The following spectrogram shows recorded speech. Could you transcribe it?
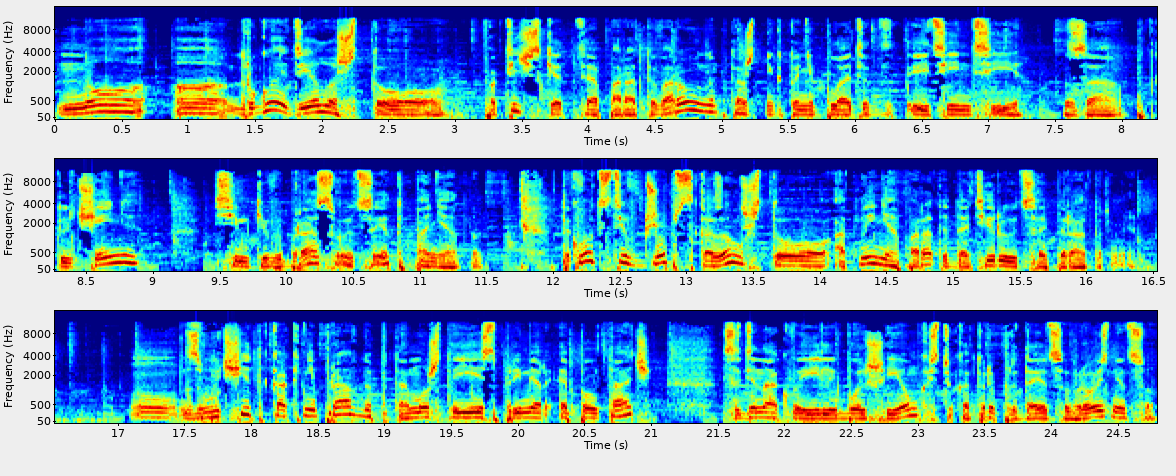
Но а, другое дело, что фактически эти аппараты ворованы, потому что никто не платит AT&T за подключение, симки выбрасываются, и это понятно. Так вот, Стив Джобс сказал, что отныне аппараты датируются операторами. Звучит как неправда, потому что есть пример Apple Touch с одинаковой или большей емкостью, который продается в розницу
